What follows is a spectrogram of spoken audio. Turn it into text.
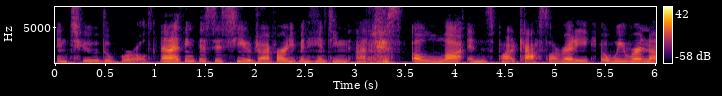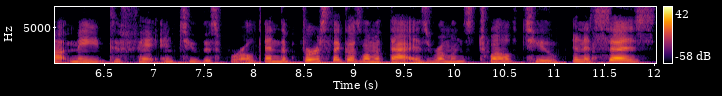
into the world. And I think this is huge. I've already been hinting at this a lot in this podcast already, but we were not made to fit into this world. And the verse that goes along with that is Romans 12 2. And it says,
